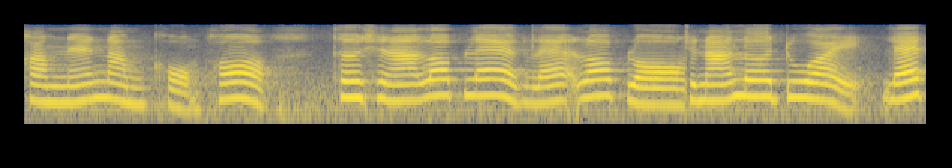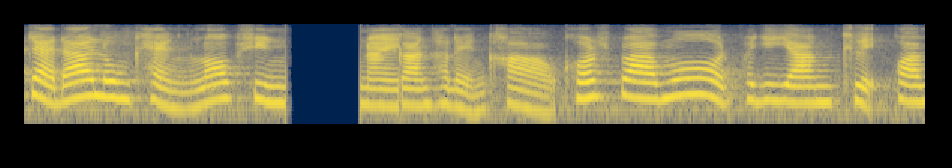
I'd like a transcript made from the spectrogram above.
คำแนะนำของพ่อเธอชนะรอบแรกและรอบรองชนะเลิศด้วย และจะได้ลงแข่งรอบชิง ในการแถลงข่าว โคชปราโมทพยายามเคลมความ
